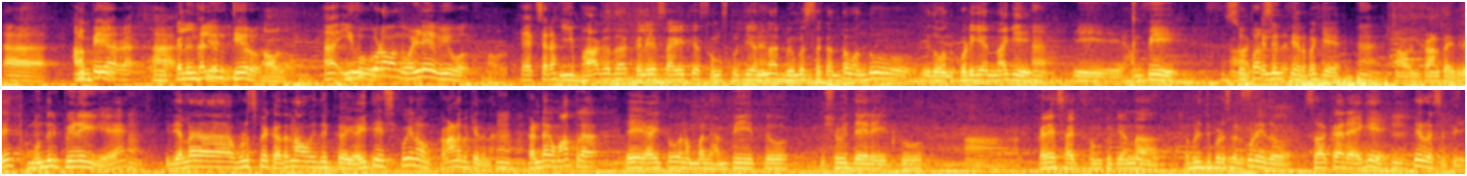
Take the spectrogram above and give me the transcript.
ಆ, ಕಲ್ಲಿನ ತೇರು. ಇದು ಕೂಡ ಒಂದು ಒಳ್ಳೆಯ ವ್ಯೂ ಯಾಕೆ ಸರ್? ಈ ಭಾಗದ ಕಲೆ ಸಾಹಿತ್ಯ ಸಂಸ್ಕೃತಿಯನ್ನ ಬಿಂಬಿಸ್ತಕ್ಕಂಥ ಒಂದು ಇದು ಒಂದು ಕೊಡುಗೆಯನ್ನಾಗಿ ಈ ಹಂಪಿ ಸೂಪರ್ ಕಲ್ಲಿನ ಬಗ್ಗೆ. ನಾವು ಇಲ್ಲಿ ಕಾಣ್ತಾ ಇದ್ವಿ. ಮುಂದಿನ ಪೀಳಿಗೆಗೆ ಇದೆಲ್ಲ ಉಳಿಸ್ಬೇಕಾದ್ರೆ ನಾವು ಇದಕ್ಕೆ ಐತಿಹಾಸಿಕವಾಗಿ ನಾವು ಕಾಣಬೇಕು ಇದನ್ನ. ಕಂಡಾಗ ಮಾತ್ರ ಏ ಆಯಿತು ನಮ್ಮಲ್ಲಿ ಹಂಪಿ ಇತ್ತು ವಿಶ್ವವಿದ್ಯಾಲಯ ಇತ್ತು ಕಲೆ ಸಾಹಿತ್ಯ ಸಂಸ್ಕೃತಿಯನ್ನು ಅಭಿವೃದ್ಧಿಪಡಿಸಲು ಕೂಡ ಇದು ಸಹಕಾರಿಯಾಗಿ ನಿರ್ವಹಿಸುತ್ತೀವಿ.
